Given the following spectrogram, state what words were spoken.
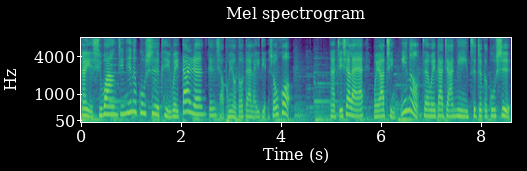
那也希望今天的故事可以为大人跟小朋友都带来一点收获。那接下来我要请 Ino 再为大家念一次这个故事。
